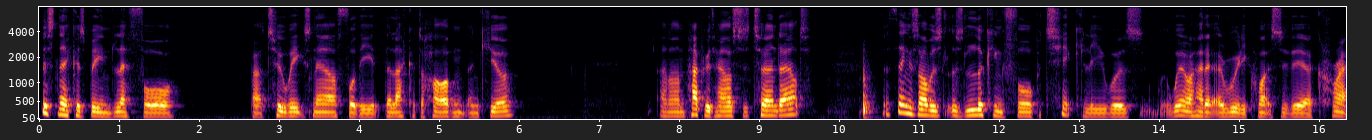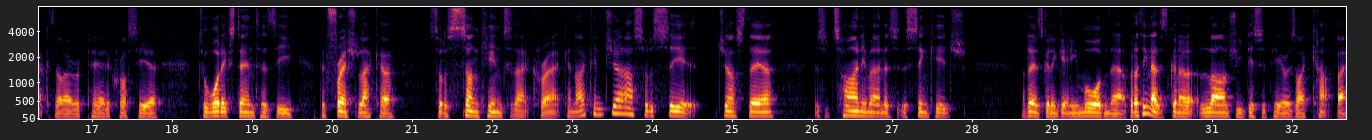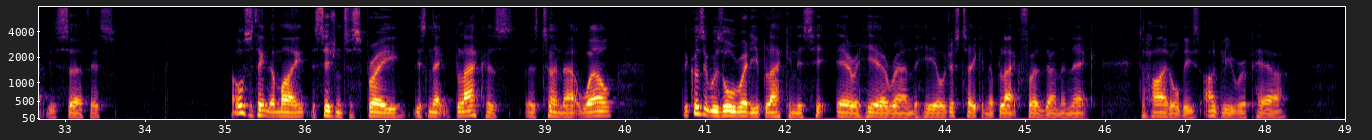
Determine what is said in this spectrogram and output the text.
This neck has been left for about two weeks now for the, the lacquer to harden and cure. And I'm happy with how this has turned out. The things I was, was looking for particularly was where I had a, a, really quite severe crack that I repaired across here. To what extent has the, the fresh lacquer sort of sunk into that crack? And I can just sort of see it just there, just a tiny amount of, of sinkage. I don't think it's going to get any more than that, but I think that's going to largely disappear as I cut back this surface. I also think that my decision to spray this neck black has, has turned out well. Because it was already black in this area here around the heel, just taking the black further down the neck to hide all these ugly repair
